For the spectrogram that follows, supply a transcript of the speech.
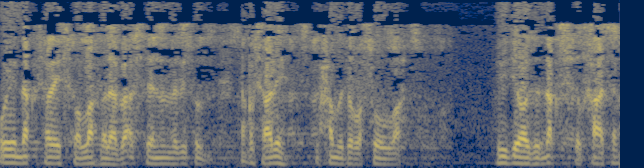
وينقش عليه اسم الله فلا بأس لأن النبي صلى الله عليه وسلم نقش عليه محمد رسول الله. في جواز النقص في الخاتم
